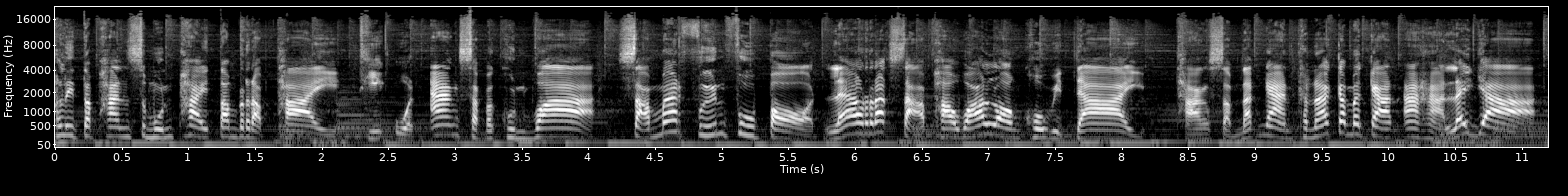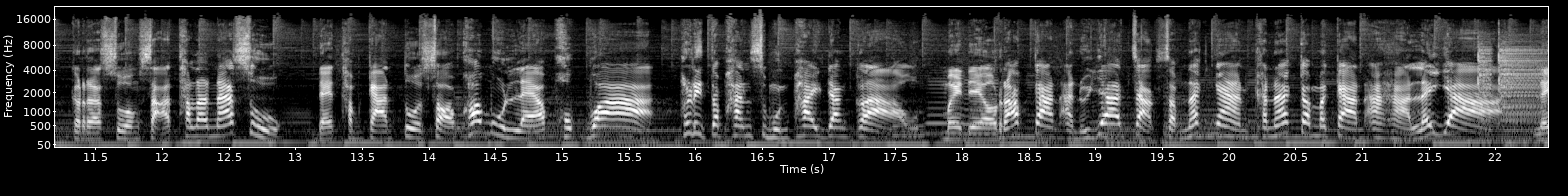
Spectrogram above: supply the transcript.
ผลิตภัณฑ์สมุนไพรตำรับไทย ที่อวดอ้างสรรพคุณว่า สามารถฟื้นฟูปอด และรักษาภาวะลองโควิดได้ ทางสำนักงานคณะกรรมการอาหารและยา กระทรวงสาธารณสุขได้ทำการตรวจสอบข้อมูลแล้วพบว่า ผลิตภัณฑ์สมุนไพรดังกล่าว ไม่ได้รับการอนุญาตจากสำนักงานคณะกรรมการอาหารและยา และ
